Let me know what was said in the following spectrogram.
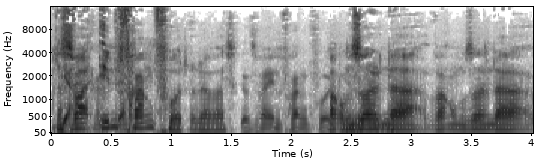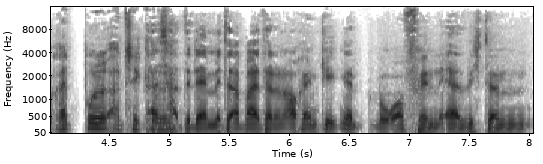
Das war Eintracht- in Frankfurt, oder was? Das war in Frankfurt. Warum genau. sollen da, warum sollen da Red Bull Artikel? Das hatte der Mitarbeiter dann auch entgegnet, woraufhin er sich dann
